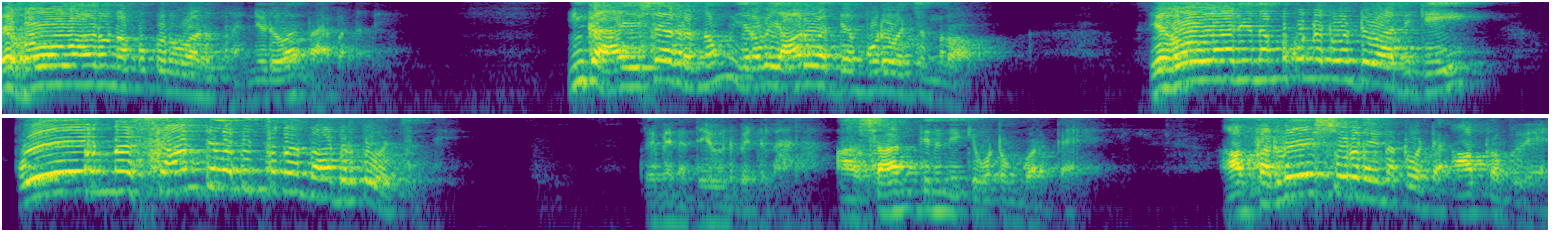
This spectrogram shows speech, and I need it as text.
యెహోవాను నమ్ముకుని వాడు ధన్యుడు అని రాయబడ్డది. ఇంకా యశాగ్రంథం ఇరవై ఆరో అధ్యాయం మూడో వచనంలో యహోవాని నమ్ముకున్నటువంటి వారికి పూర్ణ శాంతి లభించమని రాబడుతూ వచ్చింది. ప్రేమైన దేవుని బిడ్డలారా ఆ శాంతిని నీకు ఇవ్వటం కొరకాయ ఆ సర్వేశ్వరుడైనటువంటి ఆ ప్రభువే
